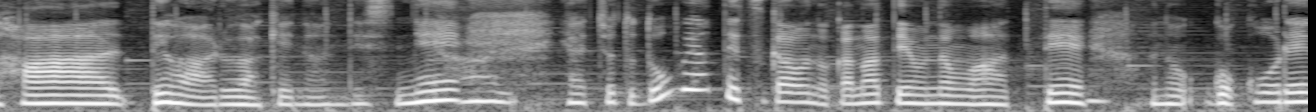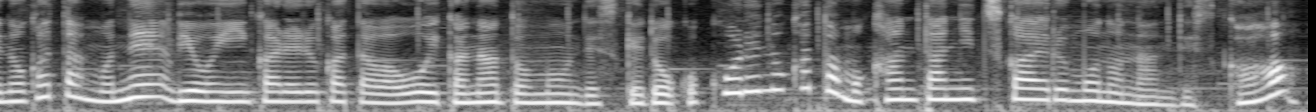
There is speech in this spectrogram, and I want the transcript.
派ではあるわけなんですね。はい、いやちょっとどうやって使うのかなっていうのもあって、あのご高齢の方もね病院行かれる方は多いかなと思うんですけど、ご高齢の方も簡単に使えるものなんですか？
